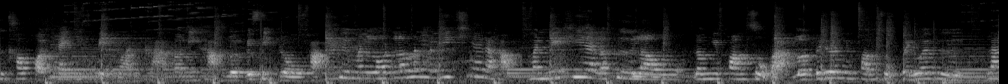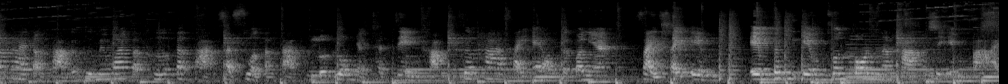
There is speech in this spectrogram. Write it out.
คือเข้าคอร์สแค่21 วันค่ะ ตอนนี้ค่ะลดไป 10 โลค่ะ คือมันลดแล้วมันมันไม่เครียดอะค่ะ มันไม่เครียดแล้วคือเราเรามีความสุขอะลดไปด้วยมีความสุขไปด้วยคือร่างกายต่างๆ ก็คือไม่ว่าจะเคิร์ฟต่างๆ สัดส่วนต่างๆ คือลดลงอย่างชัดเจนค่ะ เสื้อผ้าไซส์ L แต่ตอนเนี้ยใส่ไซส์ M M ก็คือ M ต้นๆนะคะไม่ใช่ M ปลาย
